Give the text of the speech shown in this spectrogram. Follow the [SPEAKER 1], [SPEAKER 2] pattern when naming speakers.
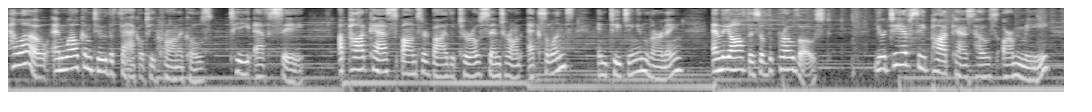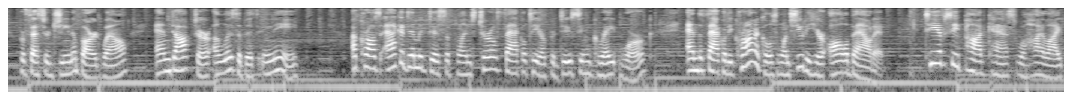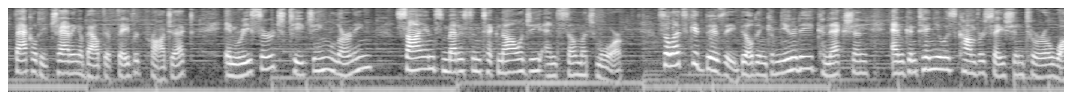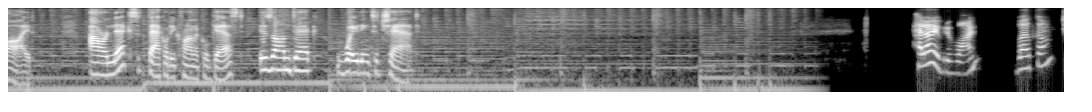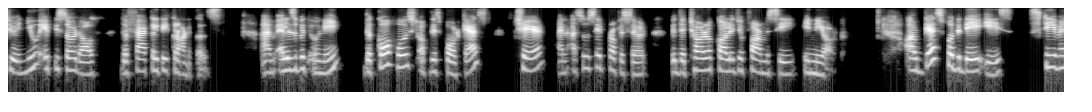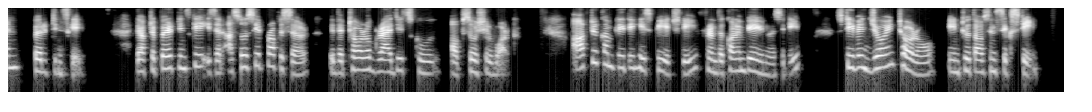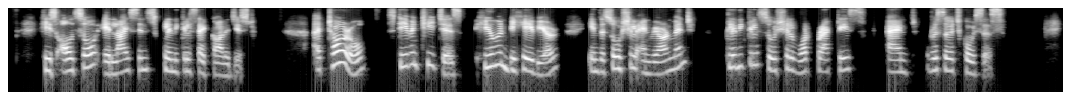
[SPEAKER 1] Hello, and welcome to the Faculty Chronicles, TFC, a podcast sponsored by the Touro Center on Excellence in Teaching and Learning and the Office of the Provost. Your TFC podcast hosts are me, Professor Gina Bardwell, and Dr. Elizabeth Unni. Across academic disciplines, Touro faculty are producing great work, and the Faculty Chronicles wants you to hear all about it. TFC podcasts will highlight faculty chatting about their favorite project in research, teaching, learning, science, medicine, technology, and so much more. So let's get busy building community, connection, and continuous conversation Touro wide. Our next Faculty Chronicle guest is on deck waiting to chat.
[SPEAKER 2] Hello, everyone. Welcome to a new episode of the Faculty Chronicles. I'm Elizabeth Unni, the co host of this podcast, chair and associate professor with the Touro College of Pharmacy in New York. Our guest for the day is Steven Pirutinsky. Dr. Pirutinsky is an associate professor with the Touro Graduate School of Social Work. After completing his PhD from the Columbia University, Steven joined Touro in 2016 He's also a licensed clinical psychologist. At Touro, Steven teaches human behavior in the social environment, clinical social work practice, and research courses.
